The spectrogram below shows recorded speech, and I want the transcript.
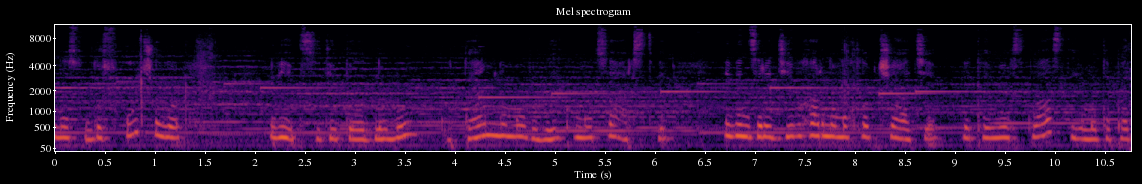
нас доскучило вік сидіти одному у темному великому царстві, і він зрадів гарному хлопчаті, який міг скласти йому тепер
